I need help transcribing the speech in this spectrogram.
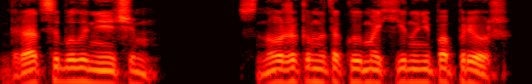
Драться было нечем. С ножиком на такую махину не попрешь.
